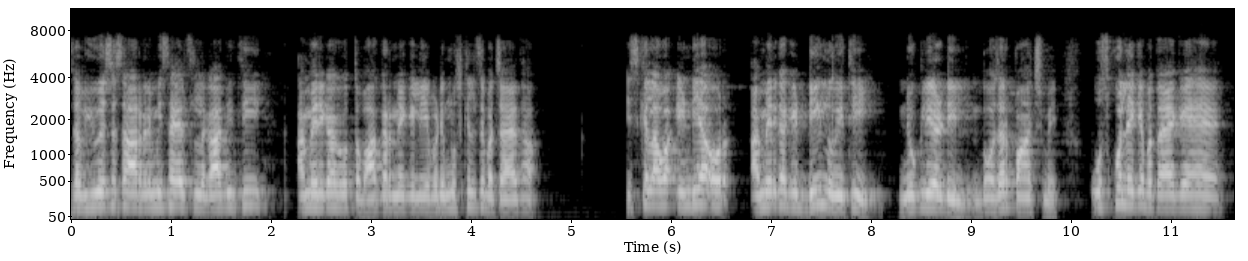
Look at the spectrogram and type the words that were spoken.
जब यूएसएसआर ने मिसाइल्स लगा दी थी अमेरिका को तबाह करने के लिए, बड़ी मुश्किल से बचाया था। इसके अलावा इंडिया और अमेरिका की डील हुई थी न्यूक्लियर डील 2005 में। उसको लेके बताया गया है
